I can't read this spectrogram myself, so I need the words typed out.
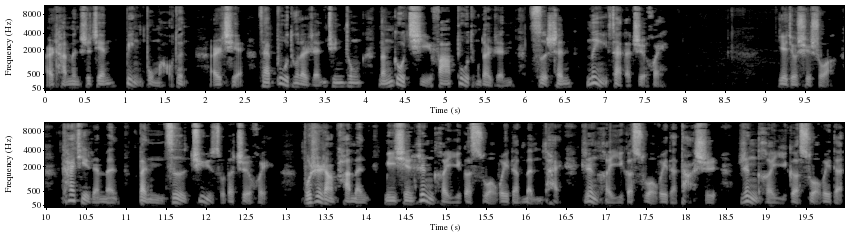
而它们之间并不矛盾，而且在不同的人群中能够启发不同的人自身内在的智慧。也就是说，开启人们本自具足的智慧，不是让他们迷信任何一个所谓的门派、任何一个所谓的大师、任何一个所谓的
